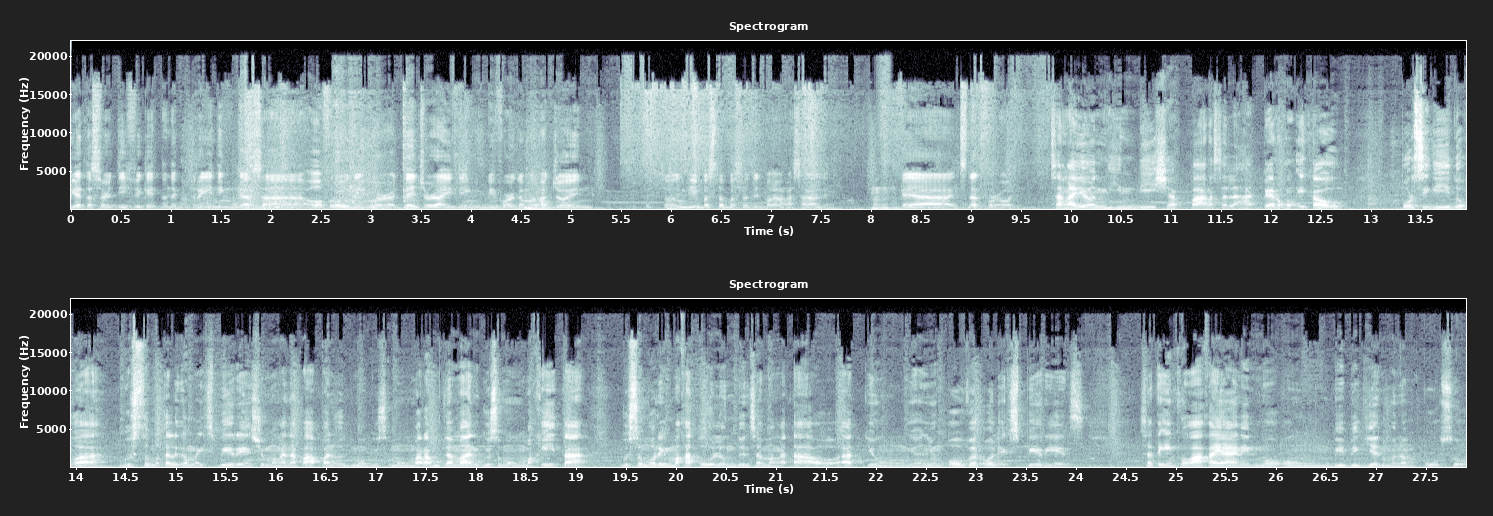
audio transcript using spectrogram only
get a certificate na nag-training ka sa off-roading or adventure riding before ka maka-join. So, hindi basta-basta din makakasali. Kaya, it's not for all. Sa ngayon, hindi siya para sa lahat. Pero kung ikaw, porsigido ka, gusto mo talaga ma-experience yung mga napapanood mo, gusto mong maramdaman, gusto mong makita, gusto mo ring makatulong dun sa mga tao at yung yun yung overall experience. Sa tingin ko kakayanin mo kung bibigyan mo ng puso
